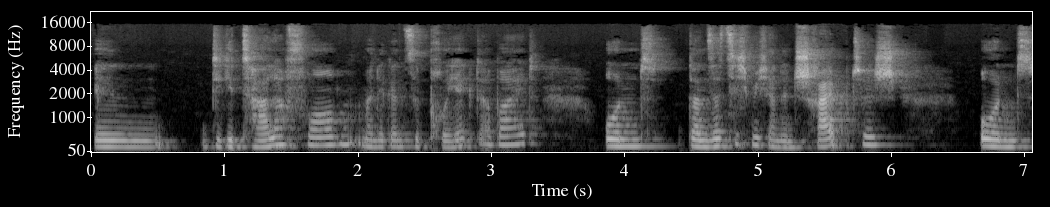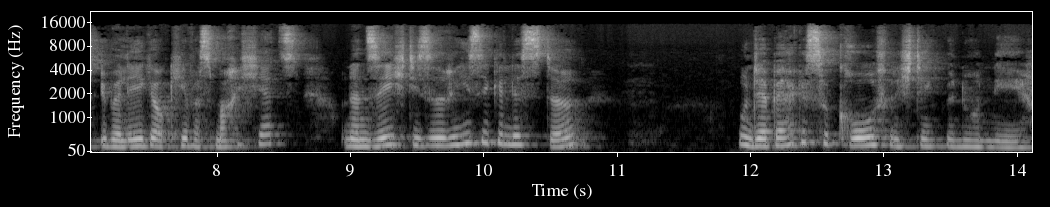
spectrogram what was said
in digitaler Form meine ganze Projektarbeit und dann setze ich mich an den Schreibtisch und überlege, okay, was mache ich jetzt? Und dann sehe ich diese riesige Liste und der Berg ist so groß und ich denke mir nur, nee,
